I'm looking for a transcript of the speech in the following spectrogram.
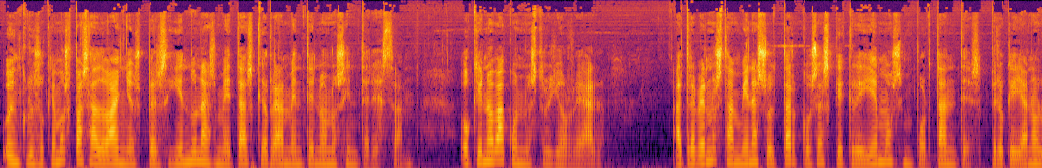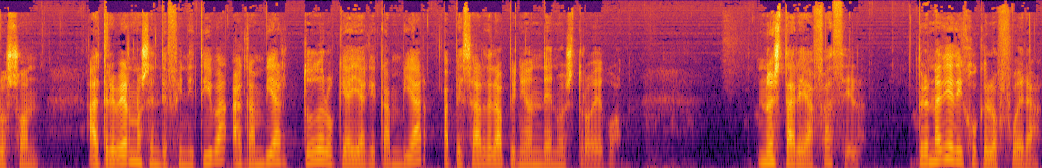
o incluso que hemos pasado años persiguiendo unas metas que realmente no nos interesan, o que no va con nuestro yo real. Atrevernos también a soltar cosas que creíamos importantes, pero que ya no lo son, atrevernos en definitiva a cambiar todo lo que haya que cambiar a pesar de la opinión de nuestro ego. No es tarea fácil, pero nadie dijo que lo fuera,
